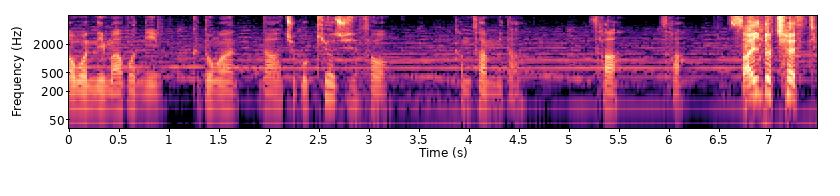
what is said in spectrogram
어머님, 아버님, 그동안 낳아주고 키워주셔서 감사합니다. 4. 4. 사이드 체스트!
